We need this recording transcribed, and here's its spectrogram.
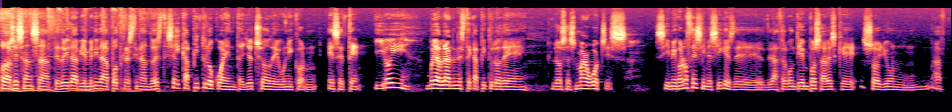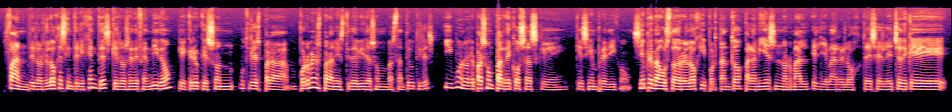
Hola, soy Sansa, te doy la bienvenida a Podcastinando. Este es el capítulo 48 de Unicorn ST. Y hoy voy a hablar en este capítulo de los smartwatches. Si me conoces y me sigues desde hace algún tiempo, sabes que soy un fan de los relojes inteligentes, que los he defendido, que creo que son útiles para, por lo menos para mi estilo de vida, son bastante útiles. Y bueno, repaso un par de cosas que, que siempre digo. Siempre me ha gustado el reloj y por tanto, para mí es normal el llevar reloj. Entonces, el hecho de que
